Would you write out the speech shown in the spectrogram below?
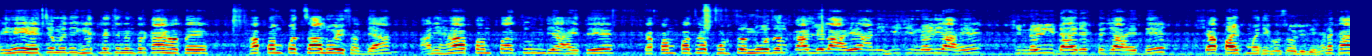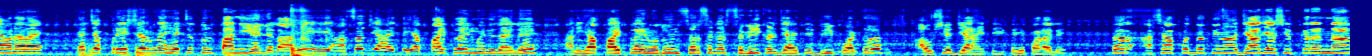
हे ह्याच्यामध्ये घेतल्याच्या नंतर काय होतंय? हा पंप चालू आहे सध्या आणि हा पंपातून जे आहे ते त्या पंपाचं पुढचं नोजल काढलेलं आहे आणि ही जी नळी आहे ही नळी डायरेक्ट जी आहे ते ह्या पाईपमध्ये घुसवलेली आहे. ह्यानं काय होणार आहे? त्याच्या प्रेशरनं ह्याच्यातून पाणी येलेलं आहे. हे असं जे आहे ते ह्या पाईपलाईनमध्ये जायलं आहे आणि ह्या पाईपलाईनमधून सरसकट सगळीकडे जे आहे ते ड्रीप वॉटर औषध जे आहे ते इथं हे पडाले तर अशा पद्धतीनं ज्या ज्या शेतकऱ्यांना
